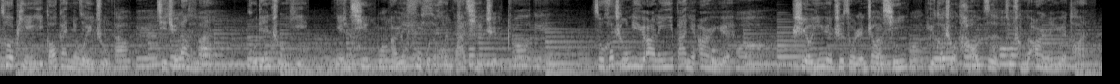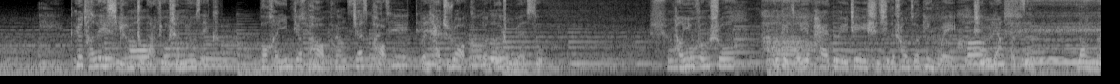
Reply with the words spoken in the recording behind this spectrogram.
作品以高概念为主，极具浪漫、古典主义、年轻而又复古的混搭气质。组合成立于二零一八年二月，是由音乐制作人赵鑫与歌手桃子组成的二人乐团。乐团类型主打 fusion music，包含 India pop、Jazz pop、Vintage rock 等多种元素。唐映枫说：“我给昨夜派对这一时期的创作定位只有两个字：浪漫。”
